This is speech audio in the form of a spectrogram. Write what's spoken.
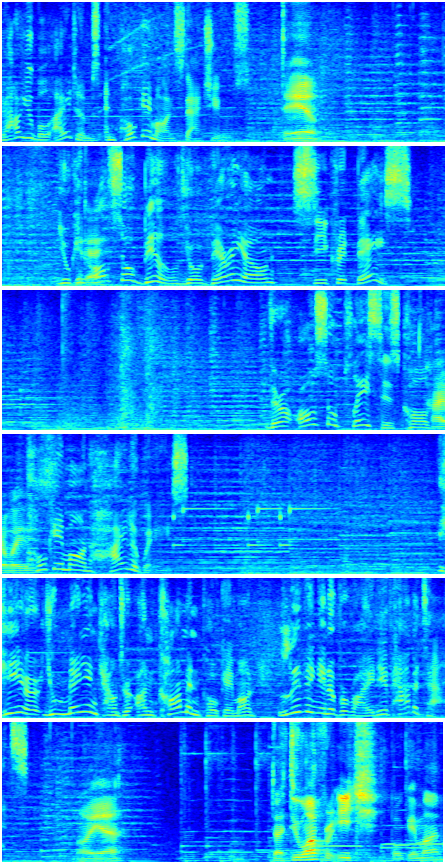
valuable items and Pokemon statues. Damn. You can Okay. also build your very own secret base. There are also places called Hideaways? Pokemon hideaways. Here, you may encounter uncommon Pokemon living in a variety of habitats. Oh, yeah. Do I do one for each Pokemon?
